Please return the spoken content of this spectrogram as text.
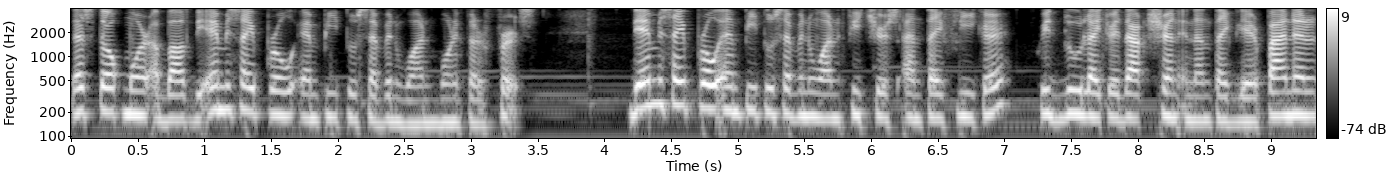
let's talk more about the MSI Pro MP271 monitor first. The MSI Pro MP271 features anti-flicker with blue light reduction and anti-glare panel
